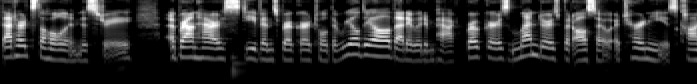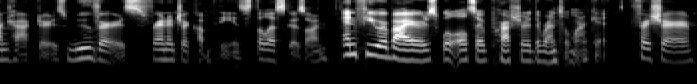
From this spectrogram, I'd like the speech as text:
that hurts the whole industry. A Brown Harris Stevens broker told The Real Deal that it would impact brokers and lenders, but also attorneys, contractors, movers, furniture companies. The list goes on. And fewer buyers will also pressure the rental market. For sure.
